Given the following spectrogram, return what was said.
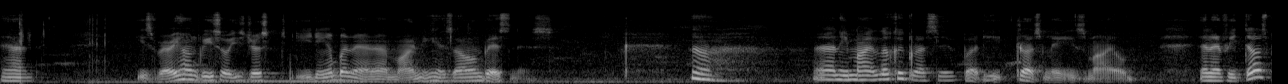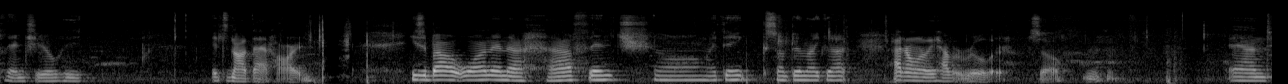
and he's very hungry, so he's just eating a banana and minding his own business. and he might look aggressive, but he trust me, he's mild. And if he does pinch you, he it's not that hard. He's about one and a half inch long, I think, something like that. I don't really have a ruler, so. Mm -hmm. And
